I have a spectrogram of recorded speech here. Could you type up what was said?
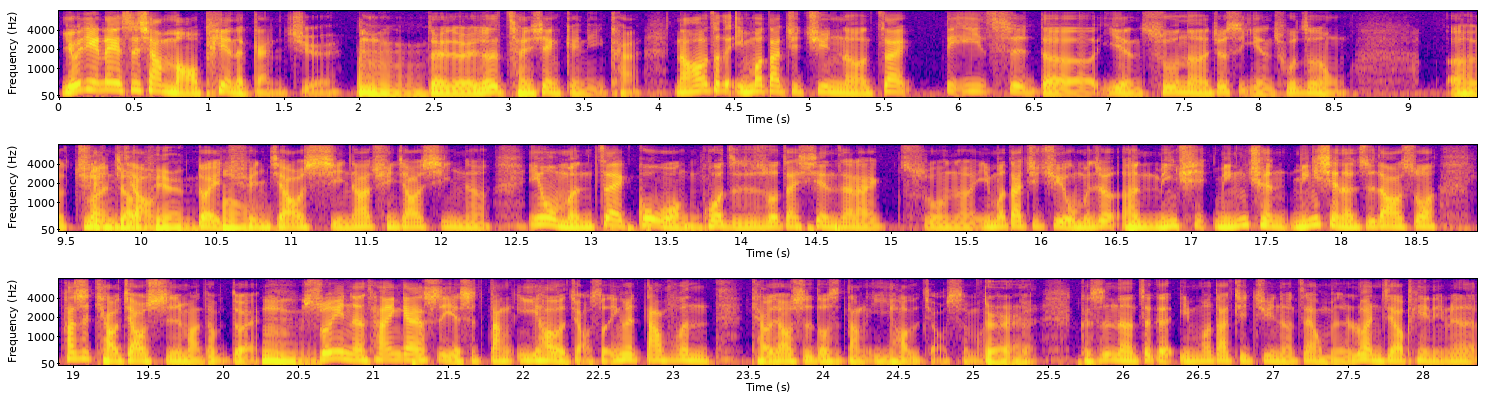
有点类似像毛片的感觉。嗯，对对，就是呈现给你看。然后这个《银幕大剧剧》呢，在第一次的演出呢，就是演出这种。呃，全乱交交片哦对全交戏，那全交戏呢？因为我们在过往或者是说在现在来说呢，《银幕大剧剧》我们就很明确、明确、明显的知道说他是调教师嘛，对不对？嗯，所以呢，他应该是也是当一号的角色，因为大部分调教师都是当一号的角色嘛，对对不对？可是呢，这个《银幕大剧剧》呢，在我们的乱交片里面呢，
